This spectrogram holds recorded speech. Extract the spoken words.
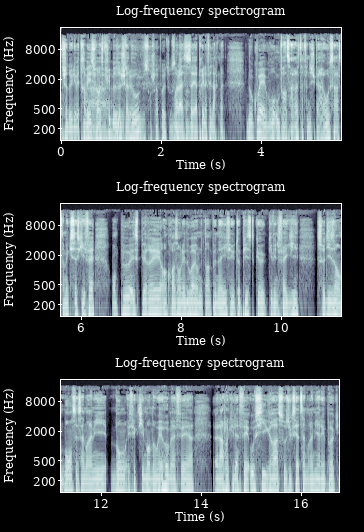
Shadow, il avait travaillé sur un Ah, script de The Shadow. Vu son chapeau et tout ça. Voilà, ça, et après il a fait Darkman. Donc ouais, gros, enfin ça reste un fan de super-héros, ça reste un mec qui sait ce qu'il fait. On peut espérer, en croisant les doigts, et en étant un peu naïf et utopiste, que Kevin Feige, se disant bon c'est Sam Raimi, bon effectivement No Way Home a fait euh, l'argent qu'il a fait aussi grâce au succès de Sam Raimi à l'époque.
